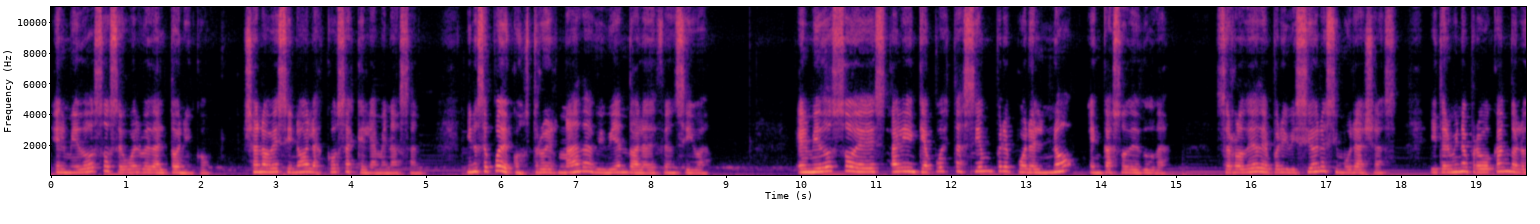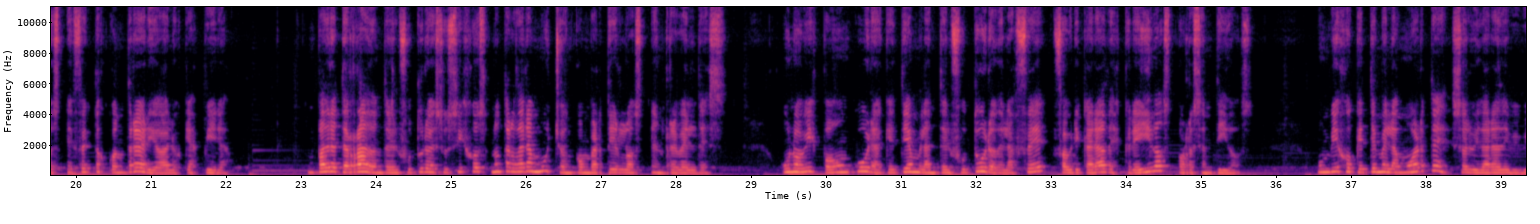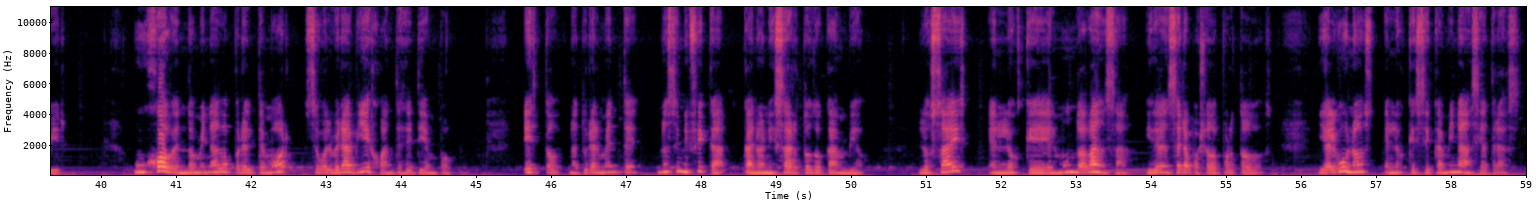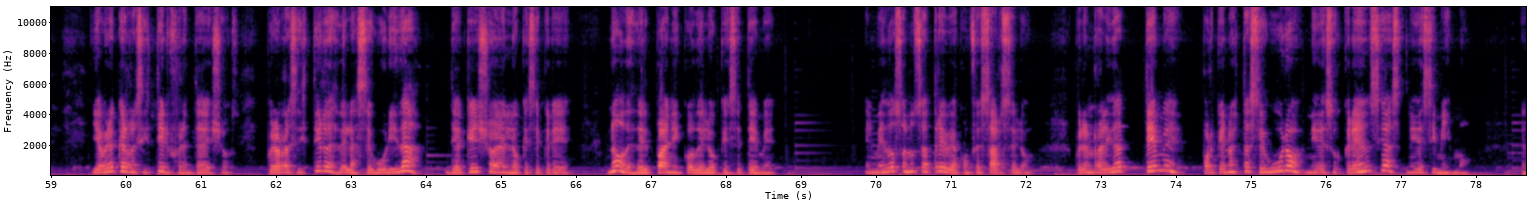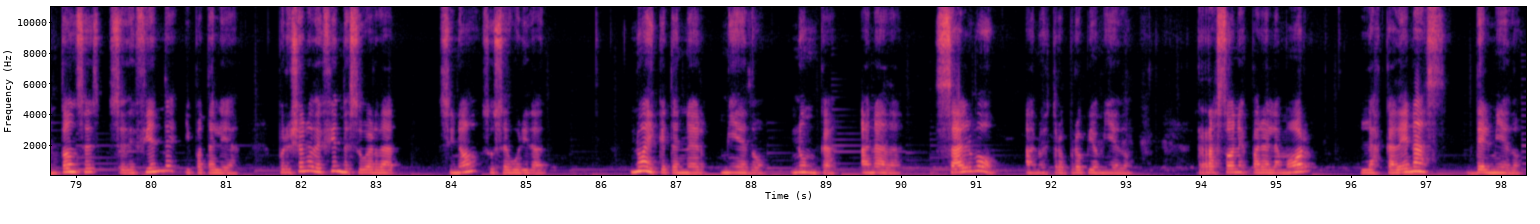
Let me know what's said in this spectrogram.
El miedoso se vuelve daltónico, ya no ve sino las cosas que le amenazan, y no se puede construir nada viviendo a la defensiva. El miedoso es alguien que apuesta siempre por el no en caso de duda. Se rodea de prohibiciones y murallas y termina provocando los efectos contrarios a los que aspira. Un padre aterrado ante el futuro de sus hijos no tardará mucho en convertirlos en rebeldes. Un obispo o un cura que tiembla ante el futuro de la fe fabricará descreídos o resentidos. Un viejo que teme la muerte se olvidará de vivir. Un joven dominado por el temor se volverá viejo antes de tiempo. Esto, naturalmente, no significa canonizar todo cambio. Los hay en los que el mundo avanza y deben ser apoyados por todos, y algunos en los que se camina hacia atrás. Y habrá que resistir frente a ellos, pero resistir desde la seguridad de aquello en lo que se cree, no desde el pánico de lo que se teme, el miedoso no se atreve a confesárselo, pero en realidad teme porque no está seguro ni de sus creencias ni de sí mismo. Entonces se defiende y patalea, pero ya no defiende su verdad, sino su seguridad. No hay que tener miedo nunca a nada, salvo a nuestro propio miedo. Razones para el amor, las cadenas del miedo.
